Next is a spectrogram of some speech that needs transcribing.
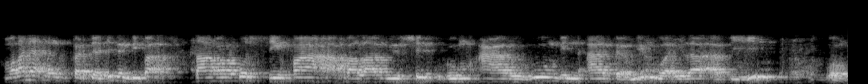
Mulane yang berjanji dengan tiba tarokus sifa apalam yusif hum aruhu min adami wa ila abihi wa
